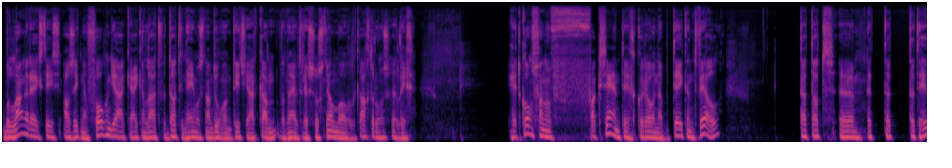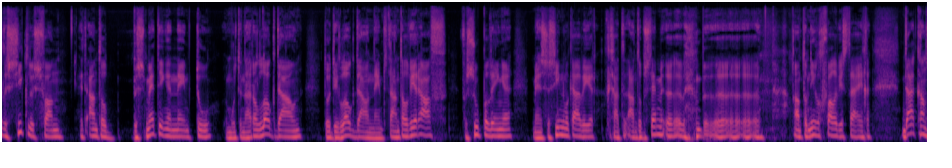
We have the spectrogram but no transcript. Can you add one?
belangrijkste is, als ik naar volgend jaar kijk, en laten we dat in hemelsnaam doen, want dit jaar kan, wat mij betreft, zo snel mogelijk achter ons liggen. Het komst van een vaccin tegen corona betekent wel dat, dat, uh, dat, dat, dat de hele cyclus van het aantal besmettingen neemt toe. We moeten naar een lockdown. Door die lockdown neemt het aantal weer af. Versoepelingen, mensen zien elkaar weer. Gaat het aantal, bestemmen, uh, uh, uh, aantal nieuwe gevallen weer stijgen. Daar kan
